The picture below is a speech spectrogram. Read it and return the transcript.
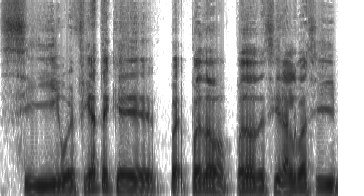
Sí, güey. Fíjate que pu- puedo, puedo decir algo así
